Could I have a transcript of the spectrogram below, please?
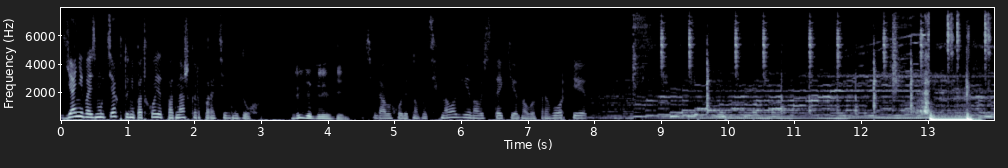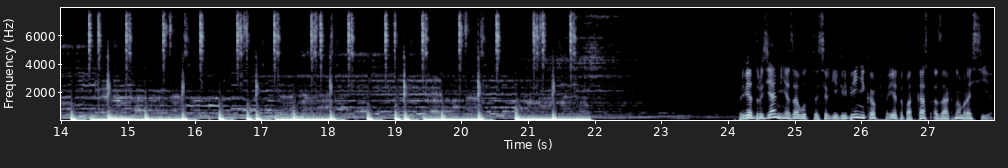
Я не возьму тех, кто не подходит под наш корпоративный дух. Люди для людей. Всегда выходят новые технологии, новые стеки, новые фреймворки. Привет, друзья! Меня зовут Сергей Гребенников, и это подкаст «А за окном России».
